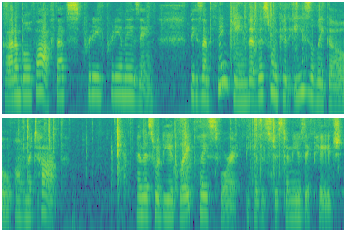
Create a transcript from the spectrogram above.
Got them both off. That's pretty, pretty amazing. Because I'm thinking that this one could easily go on the top. And this would be a great place for it because it's just a music page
